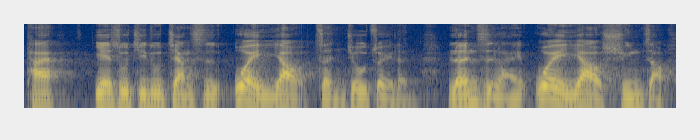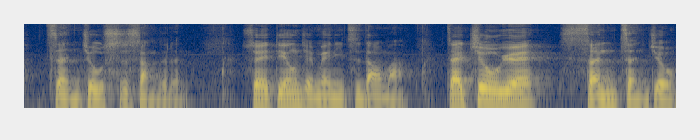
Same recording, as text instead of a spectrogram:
他耶稣基督降世为要拯救罪人，人子来为要寻找拯救世上的人。所以弟兄姐妹，你知道吗？在旧约神拯救，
